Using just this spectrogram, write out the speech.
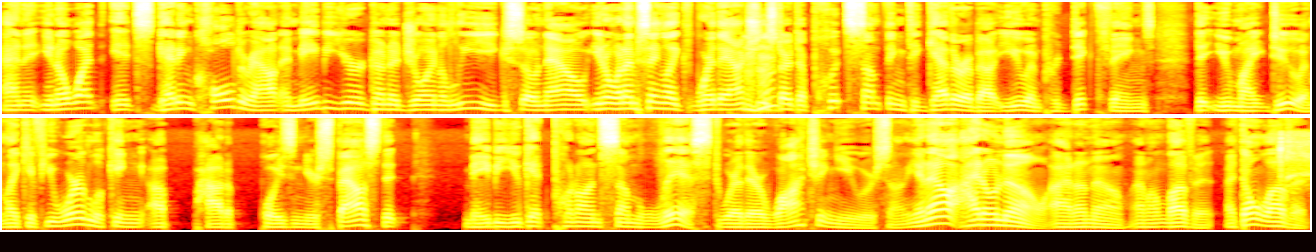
And it, you know what? It's getting colder out, and maybe you're going to join a league. So now, you know what I'm saying? Like, where they actually mm-hmm. start to put something together about you and predict things that you might do. And like, if you were looking up how to poison your spouse, that maybe you get put on some list where they're watching you or something. You know, I don't know. I don't know. I don't love it. I don't love it.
